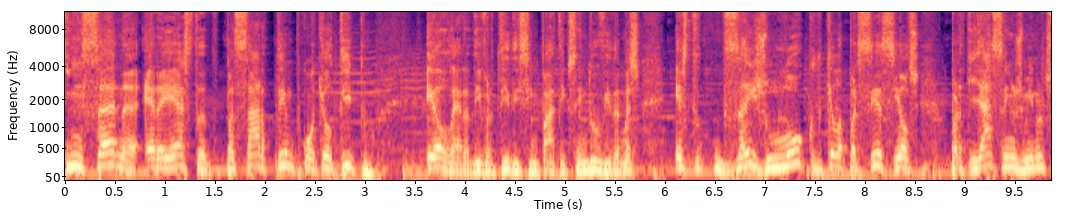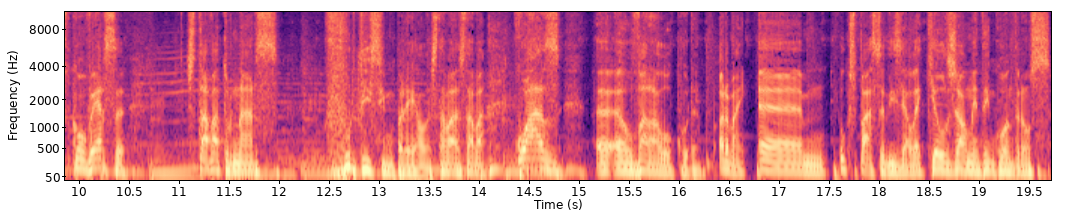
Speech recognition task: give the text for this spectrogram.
insana era esta de passar tempo com aquele tipo? Ele era divertido e simpático, sem dúvida, mas este desejo louco de que ele aparecesse e eles partilhassem uns minutos de conversa estava a tornar-se fortíssimo para ela. Estava, estava quase a, a levar à loucura. Ora bem, hum, o que se passa, diz ela, é que eles geralmente encontram-se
